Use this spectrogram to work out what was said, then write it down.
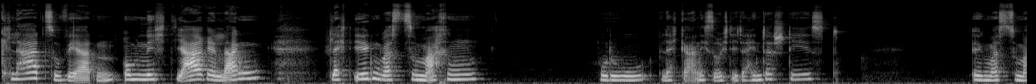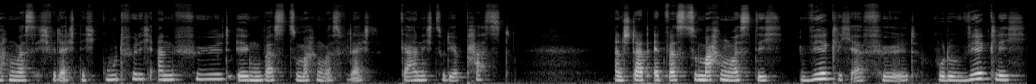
klar zu werden, um nicht jahrelang vielleicht irgendwas zu machen, wo du vielleicht gar nicht so richtig dahinter stehst irgendwas zu machen, was sich vielleicht nicht gut für dich anfühlt, irgendwas zu machen, was vielleicht gar nicht zu dir passt, anstatt etwas zu machen, was dich wirklich erfüllt, wo du wirklich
